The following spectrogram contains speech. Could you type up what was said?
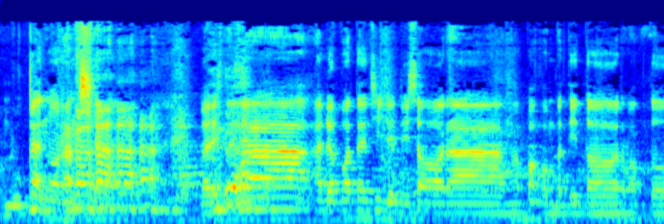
Bukan orang chef. Baristanya ada potensi jadi seorang apa kompetitor waktu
